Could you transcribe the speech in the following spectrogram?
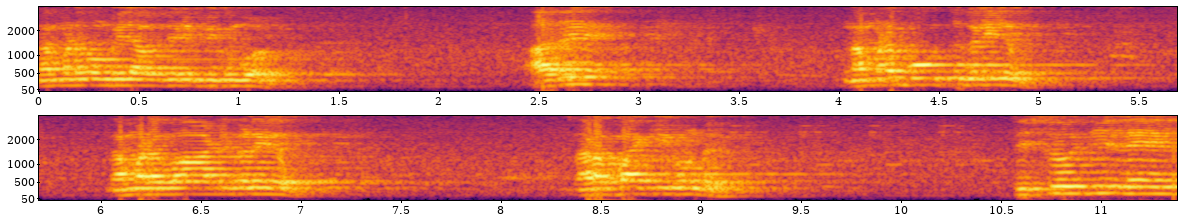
നമ്മുടെ മുമ്പിൽ അവതരിപ്പിക്കുമ്പോൾ അത് നമ്മുടെ ബൂത്തുകളിലും നമ്മുടെ വാർഡുകളിലും നടപ്പാക്കിക്കൊണ്ട് തൃശ്ശൂർ ജില്ലയിൽ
